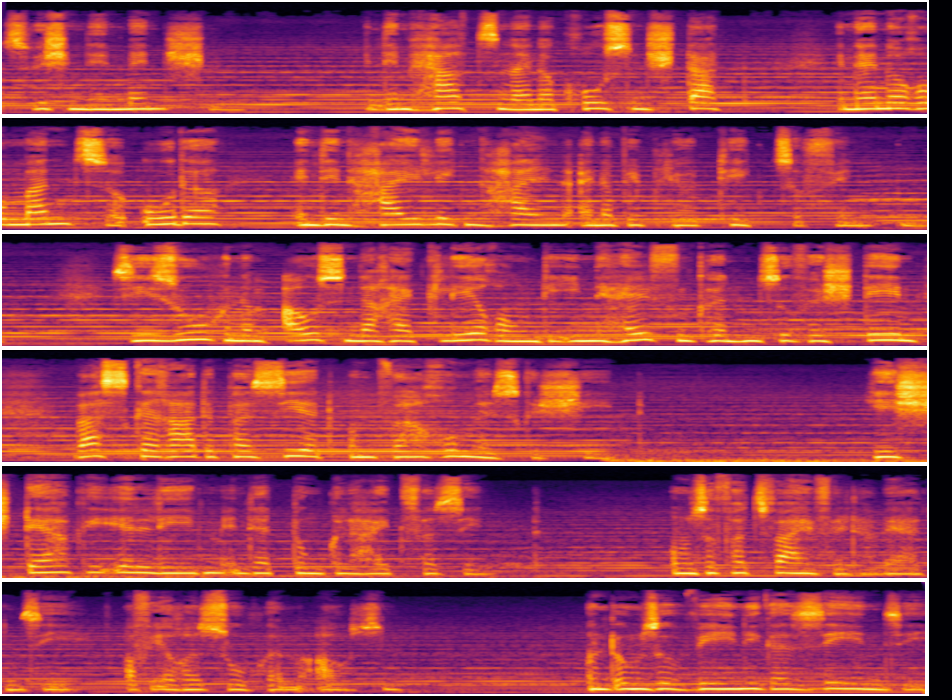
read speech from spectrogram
zwischen den Menschen, in dem Herzen einer großen Stadt, in einer Romanze oder in den heiligen Hallen einer Bibliothek zu finden. Sie suchen im Außen nach Erklärungen, die ihnen helfen könnten zu verstehen, was gerade passiert und warum es geschieht. Je stärker ihr Leben in der Dunkelheit versinkt, umso verzweifelter werden sie auf ihrer Suche im Außen und umso weniger sehen sie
